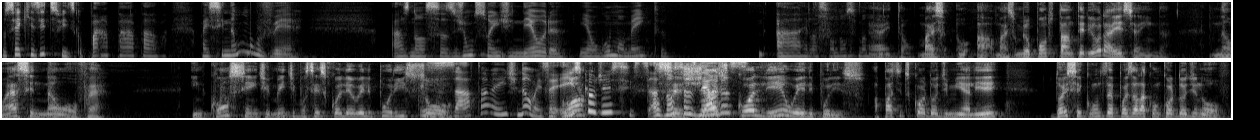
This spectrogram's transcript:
os requisitos físicos, pá, pá, pá, pá. Mas se não houver as nossas junções de neura em algum momento, a relação não se mantém. É, então. Mas, mas o meu ponto está anterior a esse ainda. Não é se não houver inconscientemente você escolheu ele por isso. Exatamente. Não, mas é Sacou? é isso que eu disse. As você nossas já neuras... escolheu ele por isso. A Paty discordou de mim ali, dois segundos depois ela concordou de novo.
